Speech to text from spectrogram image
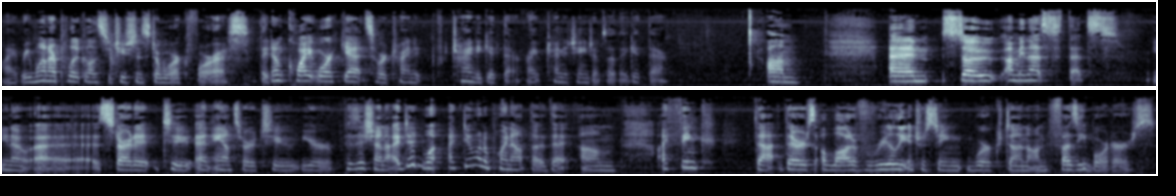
right? We want our political institutions to work for us. They don't quite work yet, so we're trying to we're trying to get there, right? Trying to change them so they get there. Um, um, so, I mean, that's that's you know uh, started to an answer to your position. I did want, I do want to point out though that um, I think that there's a lot of really interesting work done on fuzzy borders,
